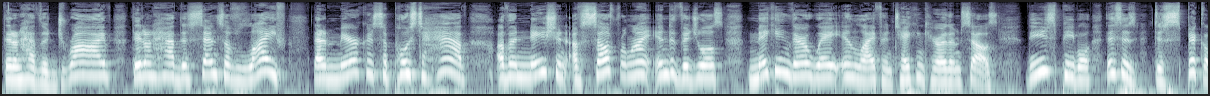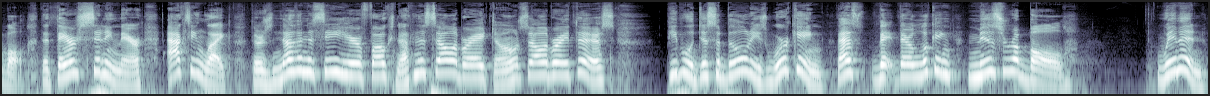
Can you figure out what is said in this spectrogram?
They don't have the drive. They don't have the sense of life that America is supposed to have of a nation of self reliant individuals making their way in life and taking care of themselves. These people, this is despicable that they're sitting there acting like there's nothing to see here, folks, nothing to celebrate. Don't celebrate this people with disabilities working. That's they're looking miserable. Women,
